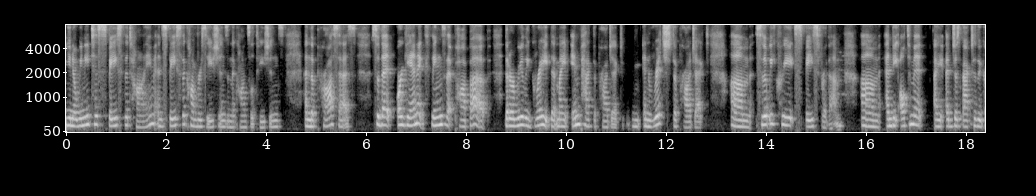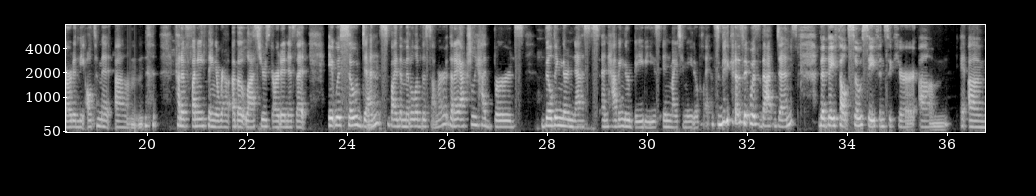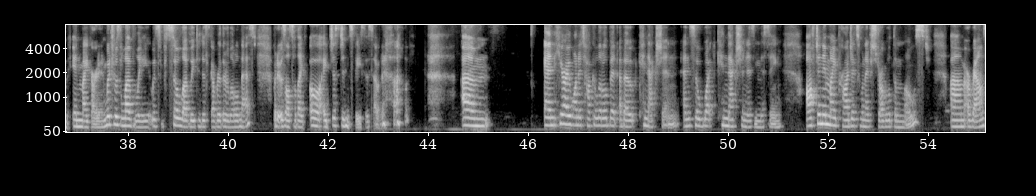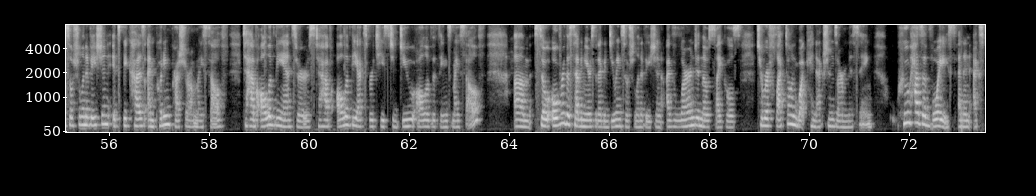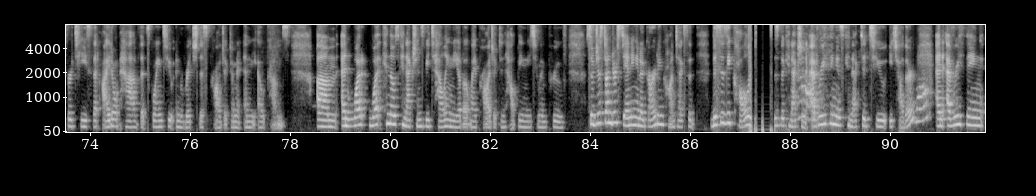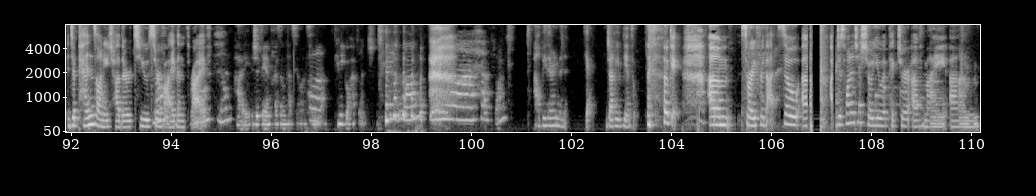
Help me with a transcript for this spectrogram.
you know we need to space the time and space the conversations and the consultations and the process so that organic things that pop up that are really great that might impact the project enrich the project um, so that we create space for them um, and the ultimate I, just back to the garden. The ultimate um, kind of funny thing around about last year's garden is that it was so dense by the middle of the summer that I actually had birds building their nests and having their babies in my tomato plants because it was that dense that they felt so safe and secure um, um, in my garden, which was lovely. It was so lovely to discover their little nest, but it was also like, oh, I just didn't space this out enough. um, and here I want to talk a little bit about connection. And so, what connection is missing? Often in my projects, when I've struggled the most um, around social innovation, it's because I'm putting pressure on myself to have all of the answers, to have all of the expertise to do all of the things myself. Um, so, over the seven years that I've been doing social innovation, I've learned in those cycles to reflect on what connections are missing, who has a voice and an expertise that I don't have that's going to enrich this project and, and the outcomes? Um, and what, what can those connections be telling me about my project and helping me to improve? So just understanding in a garden context that this is ecology, this is the connection. Everything is connected to each other and everything depends on each other to survive and thrive. Hi, j'ai fait une présentation. Uh, can you go have lunch? Mom, uh, have lunch? I'll be there in a minute. Yeah, j'arrive bientôt. okay. Um, sorry for that. So um, I just wanted to show you a picture of my um,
